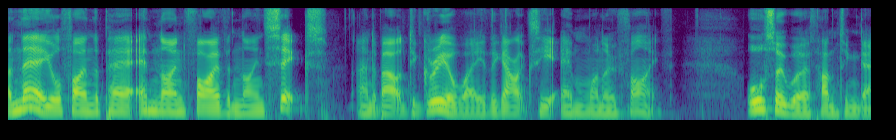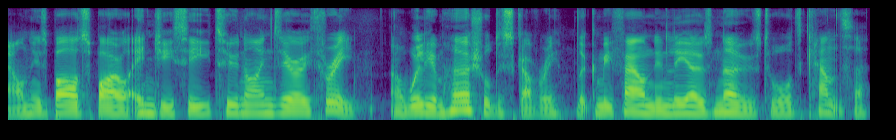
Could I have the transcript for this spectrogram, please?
And there you'll find the pair M95 and 96, and about a degree away the galaxy M105. Also worth hunting down is barred spiral NGC 2903, a William Herschel discovery that can be found in Leo's nose towards Cancer,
